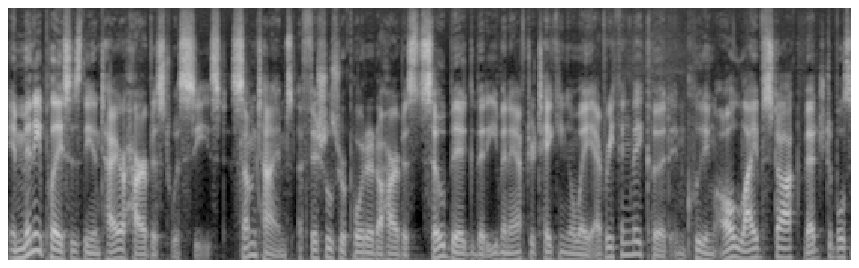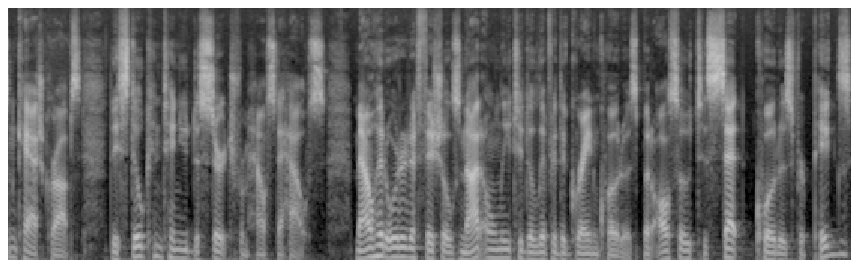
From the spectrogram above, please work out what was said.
In many places, the entire harvest was seized. Sometimes, officials reported a harvest so big that even after taking away everything they could, including all livestock, vegetables, and cash crops, they still continued to search from house to house. Mao had ordered officials not only to deliver the grain quotas, but also to set quotas for pigs,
